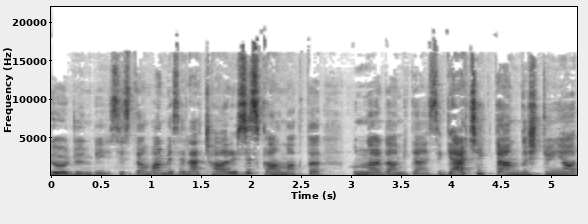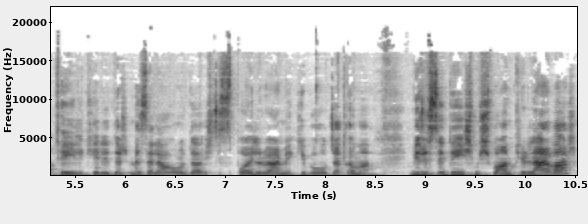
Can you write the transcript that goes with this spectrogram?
gördüğüm bir sistem var. Mesela çaresiz kalmakta bunlardan bir tanesi. Gerçekten dış dünya tehlikelidir. Mesela orada işte spoiler vermek gibi olacak ama virüse değişmiş vampirler var.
